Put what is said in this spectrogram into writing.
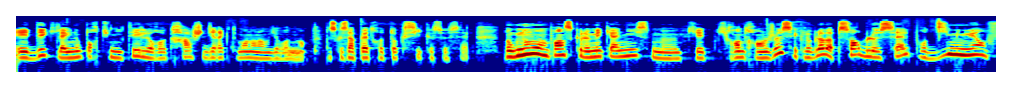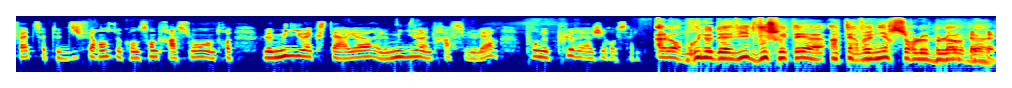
et dès qu'il a une opportunité, il le recrache directement dans l'environnement, parce que ça peut être toxique ce sel. Donc nous, on pense que le mécanisme qui, qui rentre en jeu, c'est que le blob absorbe le sel pour diminuer en fait cette différence de concentration entre le milieu extérieur et le milieu intracellulaire pour ne plus réagir au sel. Alors Bruno David, vous souhaitez euh, intervenir sur le blob?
